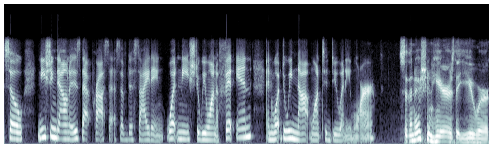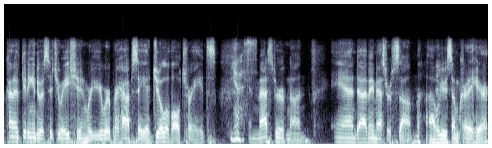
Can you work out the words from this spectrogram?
So, niching down is that process of deciding what niche do we want to fit in and what do we not want to do anymore. So, the notion here is that you were kind of getting into a situation where you were perhaps, say, a Jill of all trades yes. and master of none and uh, maybe master of some. Uh, we'll give you some credit here,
